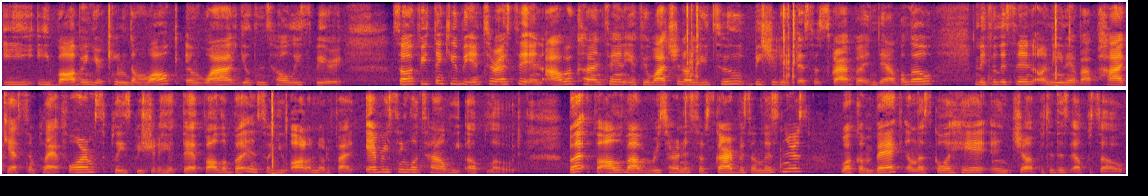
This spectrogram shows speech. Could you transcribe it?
E, evolving your kingdom walk, and Y, yielding to Holy Spirit. So if you think you'd be interested in our content, if you're watching on YouTube, be sure to hit that subscribe button down below. And if you're listening on any of our podcasting platforms, please be sure to hit that follow button so you all are notified every single time we upload. But for all of our returning subscribers and listeners, welcome back and let's go ahead and jump into this episode.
